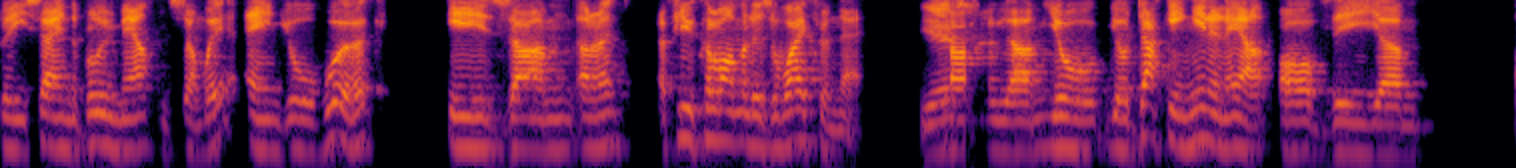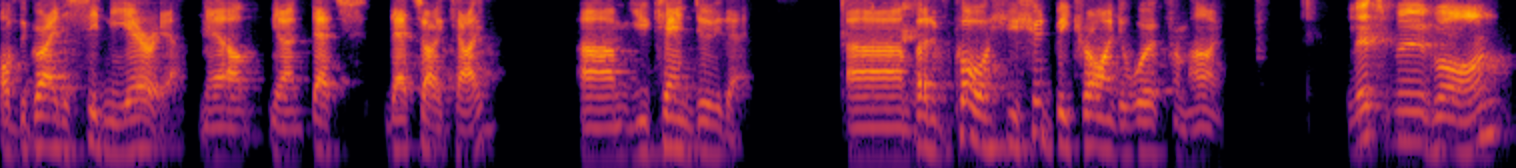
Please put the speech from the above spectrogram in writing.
be, say, in the Blue Mountains somewhere, and your work is um, I don't know a few kilometres away from that. Yeah. So um, you're you're ducking in and out of the um, of the Greater Sydney area. Now, you know that's that's okay. Um, you can do that, um, but of course, you should be trying to work from home. Let's move on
